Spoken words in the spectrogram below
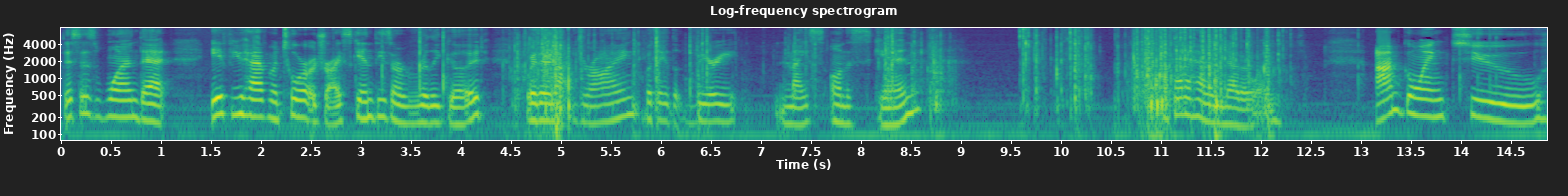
This is one that if you have mature or dry skin, these are really good where they're not drying, but they look very nice on the skin. I thought I had another one. I'm going to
